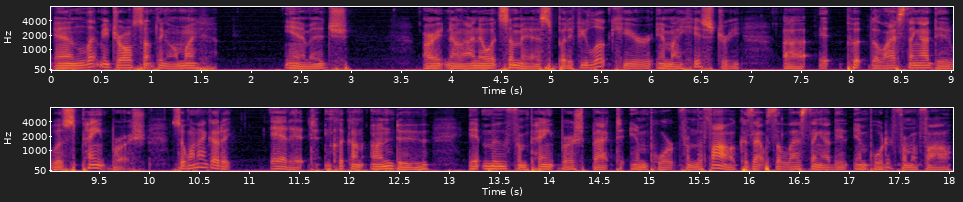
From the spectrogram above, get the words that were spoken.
and let me draw something on my image. Alright, now I know it's a mess, but if you look here in my history, uh, it put the last thing I did was paintbrush. So when I go to edit and click on undo, it moved from paintbrush back to import from the file because that was the last thing I did imported from a file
